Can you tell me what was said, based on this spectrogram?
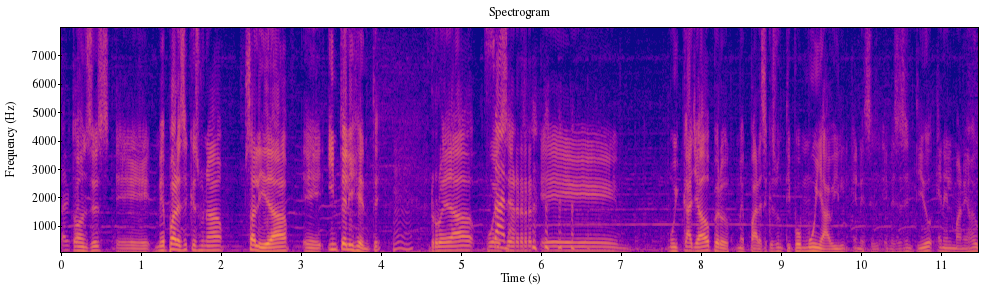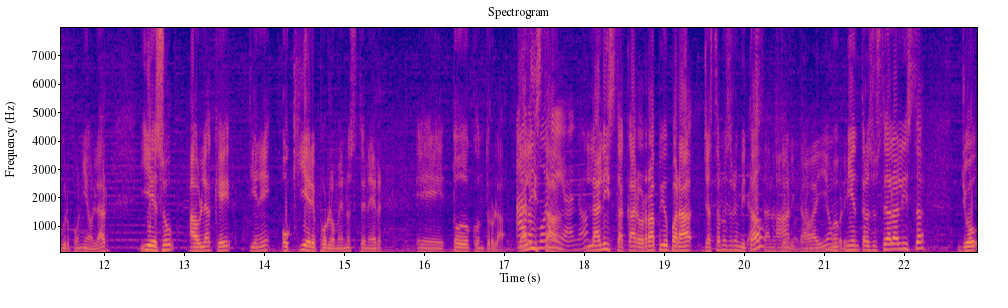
Entonces, eh, me parece que es una salida eh, inteligente. Rueda puede Sana. ser eh, muy callado, pero me parece que es un tipo muy hábil en ese, en ese sentido, en el manejo de grupo ni hablar. Y eso habla que tiene o quiere por lo menos tener eh, todo controlado. La Armonía, lista, ¿no? la lista, Caro, rápido para... ¿Ya está nuestro invitado? está nuestro Ah, no, invitado ya. ahí, hombre. Mientras usted da la lista, yo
